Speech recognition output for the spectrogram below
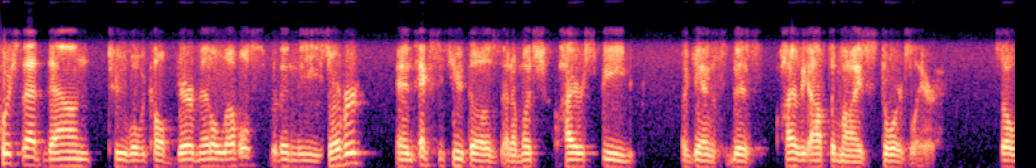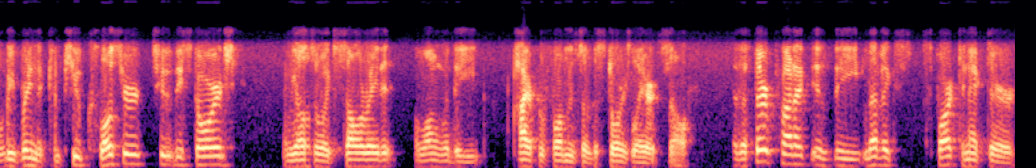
push that down to what we call bare metal levels within the server and execute those at a much higher speed against this highly optimized storage layer. So we bring the compute closer to the storage, and we also accelerate it along with the higher performance of the storage layer itself. And the third product is the Levyx Spark connector.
